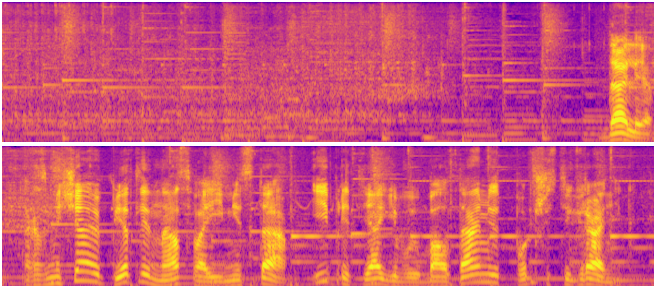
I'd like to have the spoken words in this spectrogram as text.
Далее, размещаю петли на свои места и притягиваю болтами под шестигранник.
